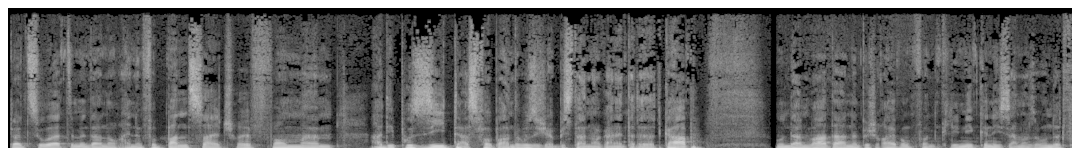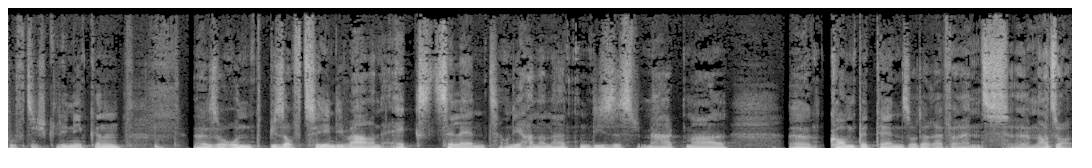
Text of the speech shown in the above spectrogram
Dazu hatte mir dann noch eine Verbandszeitschrift vom ähm, Adipositas-Verband, da wusste ich ja bis dahin noch gar nicht, dass das gab. Und dann war da eine Beschreibung von Kliniken, ich sag mal so 150 Kliniken, also rund bis auf 10, die waren exzellent und die anderen hatten dieses Merkmal äh, Kompetenz oder Referenz. Ähm, also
